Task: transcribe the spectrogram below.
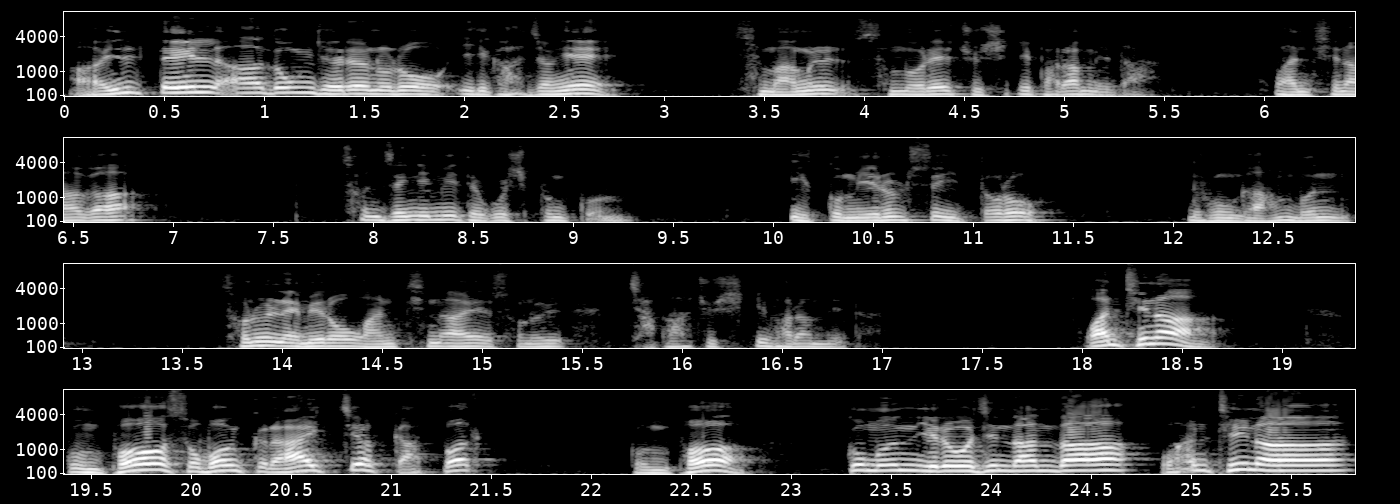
아, 1대1 아동 결연으로 이 가정에 희망을 선물해 주시기 바랍니다. 완치나가 선생님이 되고 싶은 꿈, 이 꿈 이룰 수 있도록 누군가 한 분 손을 내밀어 완치나의 손을 잡아 주시기 바랍니다. 완치나, 꿈퍼 소본 끄라이쩌 까뻗, 꿈퍼 꿈은 이루어진단다. 완티나.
